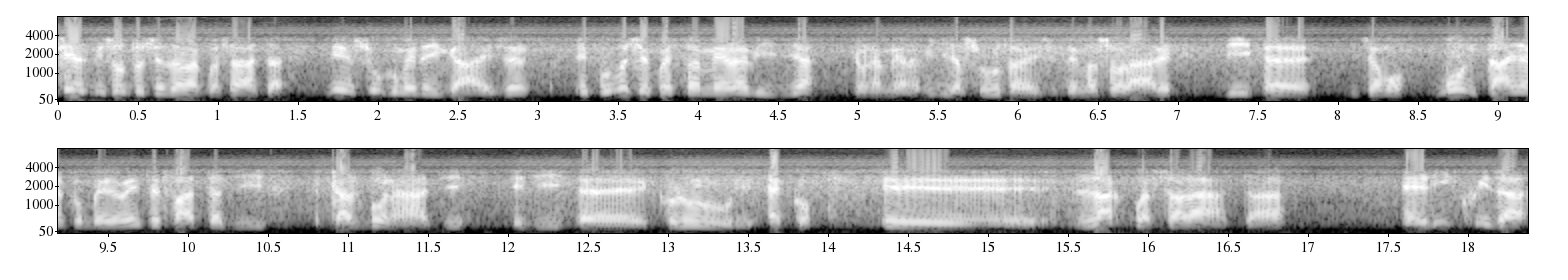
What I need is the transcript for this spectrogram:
se al di sotto c'è dell'acqua salata viene su come dei geyser e produce questa meraviglia, che è una meraviglia assoluta nel sistema solare, di eh, diciamo, montagna completamente fatta di carbonati e di eh, cloruri. Ecco, eh, l'acqua salata è liquida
